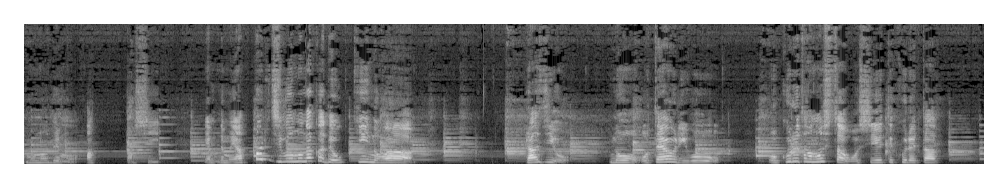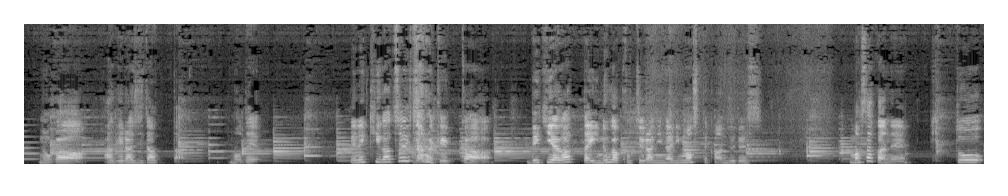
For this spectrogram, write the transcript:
ものでもあったし、いや、でもやっぱり自分の中で大きいのは、ラジオのお便りを送る楽しさを教えてくれたのが、アゲラジだったので、でね、気がついたら結果、出来上がった犬がこちらになりますって感じです。まさかね、きっと、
